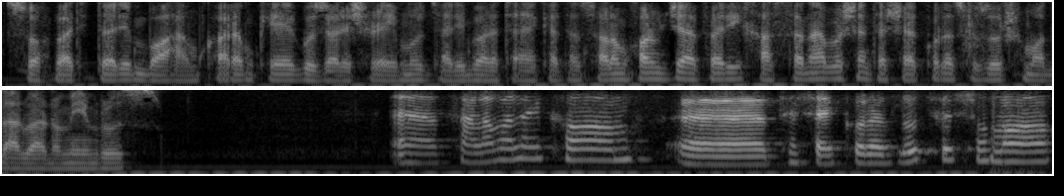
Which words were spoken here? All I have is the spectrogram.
صحبتی داریم با همکارم که گزارش را امروز در این باره تهیه کردن. سلام خانم جعفری خسته نباشین. تشکر از حضور شما در برنامه امروز. سلام علیکم. تشکر از لطف شما.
